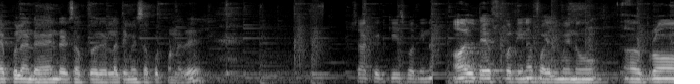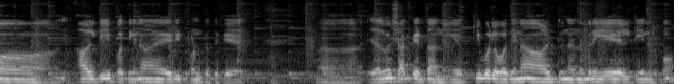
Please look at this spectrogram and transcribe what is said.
Apple and Android software எல்லாத்தையுமே சப்போர்ட் பண்ணுது. ஷார்ட்கட் கீஸ் பார்த்தீங்கன்னா ஆல் டேஃப் பார்த்தீங்கன்னா ஃபைல் மெனு அப்புறம் ஆல் டி e பார்த்தீங்கன்னா எடிட் பண்ணுறதுக்கு இதெல்லாமே ஷார்ட்கட் தான். நீங்கள் கீபோர்டில் பார்த்தீங்கன்னா ஆல்ட்டுன்னு அந்த மாதிரி ஏஎல்டின்னு இருக்கும்.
